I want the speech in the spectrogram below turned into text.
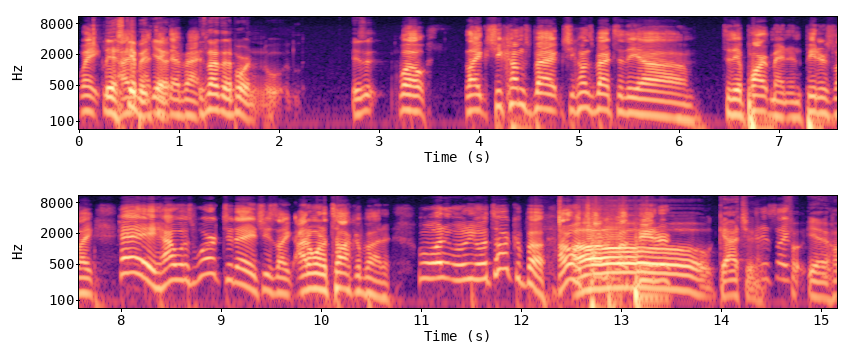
wait. yeah, skip I, it. I yeah, that back. it's not that important. Is it? Well, like she comes back, she comes back to the um to the apartment, and Peter's like, "Hey, how was work today?" And she's like, "I don't want to talk about it." Well, what, what do you want to talk about? I don't want to talk about Peter. Oh, gotcha. And it's like, yeah,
